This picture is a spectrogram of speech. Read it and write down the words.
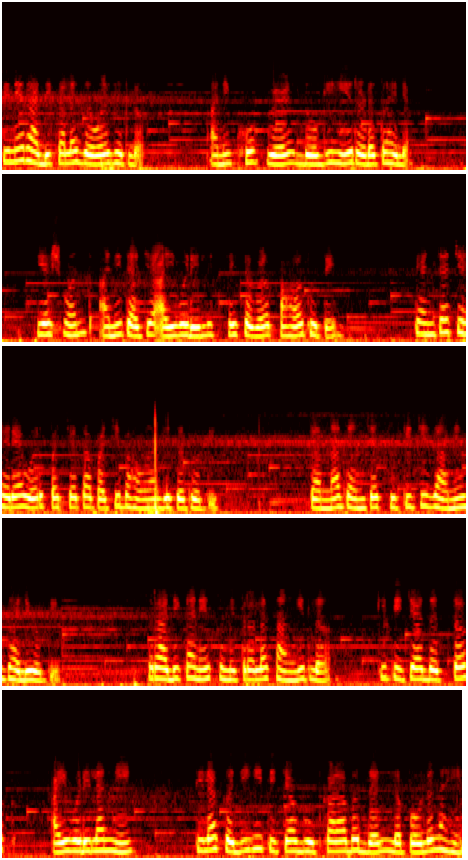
तिने राधिकाला जवळ घेतलं आणि खूप वेळ दोघीही रडत राहिल्या. यशवंत आणि त्याचे आईवडील हे सगळं पाहत होते. त्यांच्या चेहऱ्यावर पश्चातापाची भावना दिसत होती. त्यांना त्यांच्या चुकीची जाणीव झाली होती. राधिकाने सुमित्राला सांगितलं की तिच्या दत्तक आई वडिलांनी तिला कधीही तिच्या भूतकाळाबद्दल लपवलं नाही.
